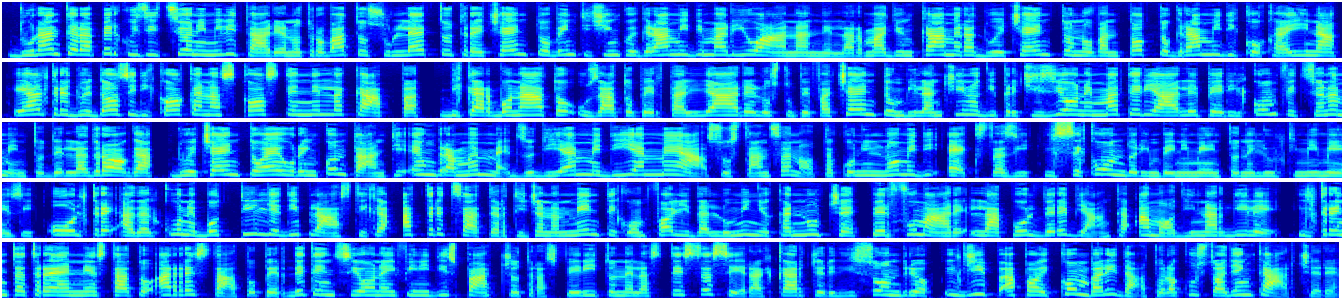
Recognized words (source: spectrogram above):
Durante la perquisizione i militari hanno trovato sul letto 325 grammi di marijuana, nell'armadio in camera 298 grammi di cocaina e altre due dosi di coca nascoste nella cappa, bicarbonato usato per tagliare lo stupefacente, un bilancino di precisione materiale per il confezionamento della droga, 200 euro in contanti e un grammo e mezzo di MDMA, sostanza nota con il nome di ecstasy, il secondo rinvenimento negli ultimi mesi, oltre ad alcune bottiglie di plastica attrezzate artigianalmente con fogli d'alluminio e cannucce per fumare la polvere bianca a mo' di narghilè. Il 33enne è stato arrestato per detenzione ai fini di spaccio, trasferito nella stessa sera al carcere di Sondrio. Il GIP ha poi convalidato la custodia in carcere.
